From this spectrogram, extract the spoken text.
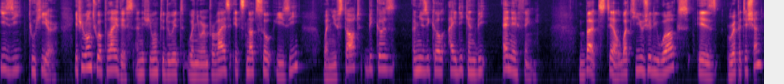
easy to hear. If you want to apply this and if you want to do it when you improvise, it's not so easy when you start because a musical idea can be anything. But still, what usually works is repetition,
